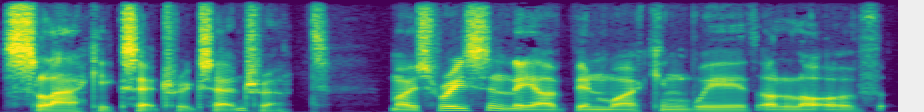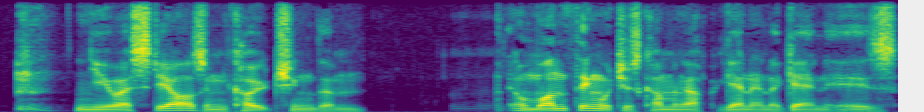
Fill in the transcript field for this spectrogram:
Slack, etc., etc. Most recently, I've been working with a lot of new SDRs and coaching them. And one thing which is coming up again and again is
